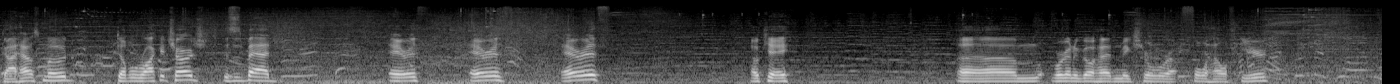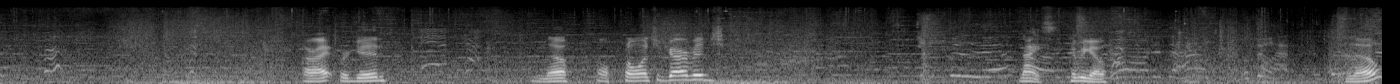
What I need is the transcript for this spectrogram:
Godhouse mode. Double rocket charge. This is bad. Aerith. Aerith. Aerith. Okay. Um, we're gonna go ahead and make sure we're at full health here. All right, we're good. No, oh, don't want your garbage. Nice. Here we go. No,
